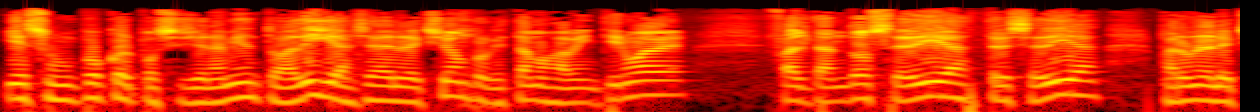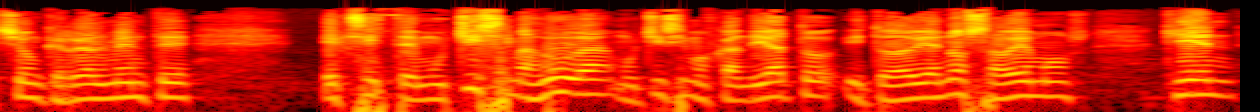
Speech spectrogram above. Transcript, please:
y eso es un poco el posicionamiento a días ya de la elección, porque estamos a 29, faltan 12 días, 13 días para una elección que realmente existe muchísimas dudas, muchísimos candidatos y todavía no sabemos quién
